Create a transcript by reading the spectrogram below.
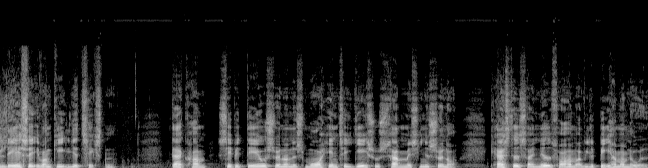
Læse evangelieteksten. Der kom Zebedeus sønnernes mor hen til Jesus sammen med sine sønner, kastede sig ned for ham og ville bede ham om noget.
